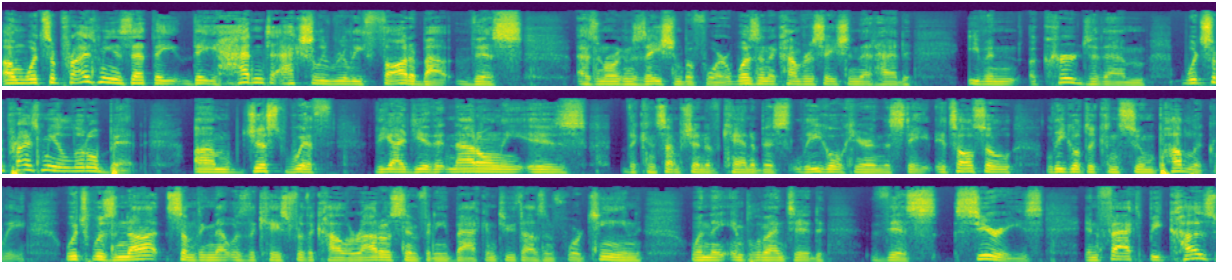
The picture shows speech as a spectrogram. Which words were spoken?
Um, what surprised me is that they, they hadn't actually really thought about this as an organization before. It wasn't a conversation that had even occurred to them, which surprised me a little bit. Um, just with the idea that not only is the consumption of cannabis legal here in the state, it's also legal to consume publicly, which was not something that was the case for the Colorado Symphony back in 2014 when they implemented this series. In fact, because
